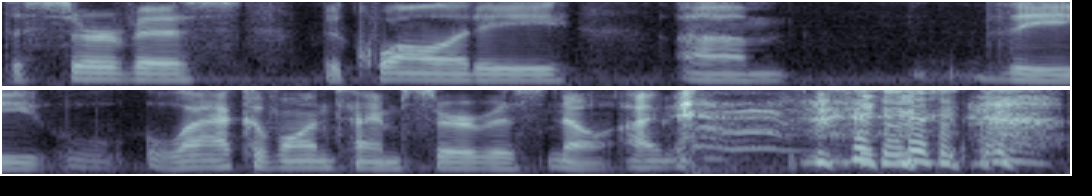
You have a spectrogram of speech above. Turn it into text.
the service, the quality. Um, the lack of on-time service. No, I,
